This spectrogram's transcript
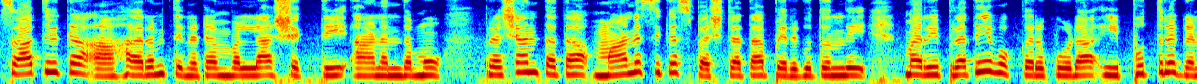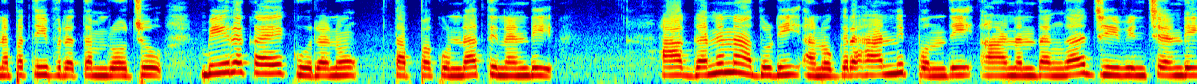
సాత్విక ఆహారం తినటం వల్ల శక్తి ఆనందము ప్రశాంతత మానసిక స్పష్టత పెరుగుతుంది. మరి ప్రతి ఒక్కరు కూడా ఈ పుత్ర గణపతి వ్రతం రోజు బీరకాయ కూరను తప్పకుండా తినండి. ఆ గణనాథుడి అనుగ్రహాన్ని పొంది ఆనందంగా జీవించండి.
